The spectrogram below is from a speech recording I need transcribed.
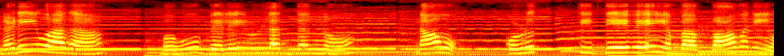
ನಡೆಯುವಾಗ ಬಹು ಬೆಲೆಯುಳ್ಳದ್ದನ್ನು ನಾವು ಕೊಡುತ್ತಿದ್ದೇವೆ ಎಂಬ ಭಾವನೆಯು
